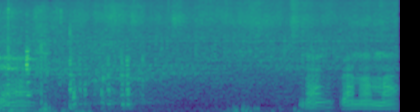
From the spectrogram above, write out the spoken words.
Yeah. Nakuba normal.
